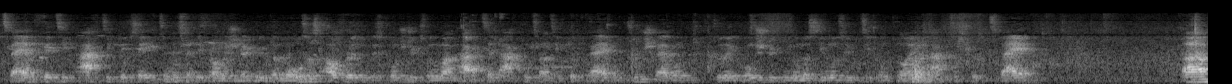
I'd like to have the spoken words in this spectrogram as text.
4280 durch 16 des diplomischen der Güter Moses, Auflösung des Grundstücks Nummer 1828 durch 3 und Zuschreibung zu den Grundstücken Nummer 77 und 89 durch 2. Äh,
